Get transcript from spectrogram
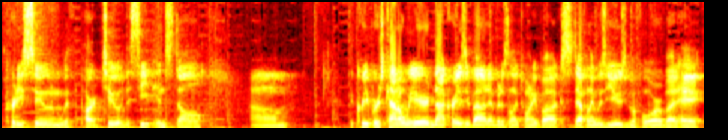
pretty soon with part two of the seat install. Um, the creeper's kind of weird, not crazy about it, but it's only 20 bucks. Definitely was used before, but hey,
